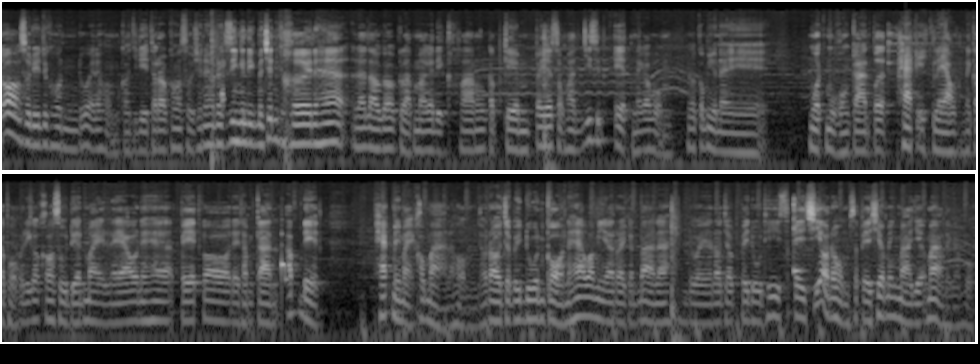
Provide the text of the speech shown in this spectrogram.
ก็สวัสดีทุกคนด้วยนะผมก็ยินดีต้อนรับเข้ามาสู่ช anel เร็กซิงกันอีกเป็นเช่นเคยนะฮะ แล้วเราก็กลับมากันอีกครั้งกับเกมเป2021 นะครับผม แล้วก็มาอยู่ในหมวดหมู่ของการเปิดแพ็กอีกแล้วนะครับผมวันนี้ก็เข้าสู่เดือนใหม่แล้วนะฮะเปสก็ได้ทำการอัปเดตแพ็คใหม่ๆเข้ามานะผมเดี๋ยวเราจะไปดูกันก่อนนะฮะว่ามีอะไรกันบ้างนะ โดยเราจะไปดูที่สเปเชียลนะผมสเปเชียลแม่งมาเยอะมากเลยครับผม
